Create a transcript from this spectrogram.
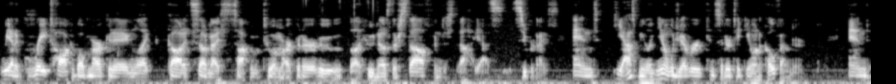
we had a great talk about marketing. Like, God, it's so nice to talk to a marketer who uh, who knows their stuff and just, uh, yeah, it's, it's super nice. And he asked me like, you know, would you ever consider taking on a co-founder? And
